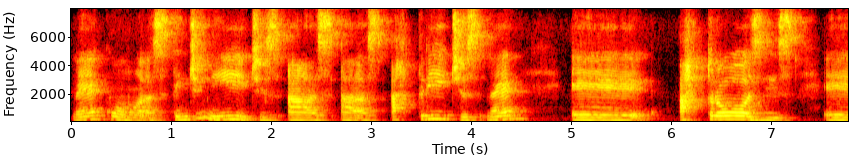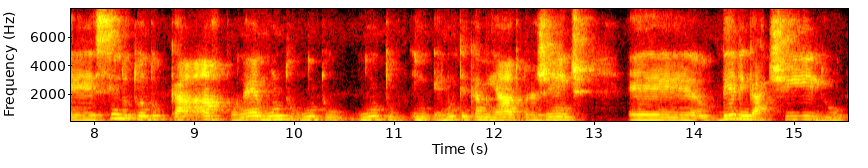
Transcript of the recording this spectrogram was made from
né, como as tendinites, as, as artrites, né, é, artroses, é, síndrome do carpo, né, muito, muito, muito, muito encaminhado para gente, é, dedo em gatilho,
